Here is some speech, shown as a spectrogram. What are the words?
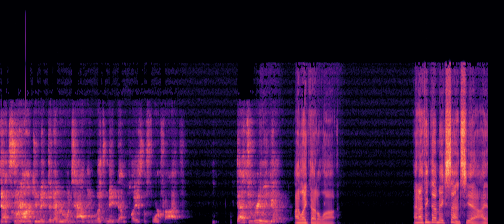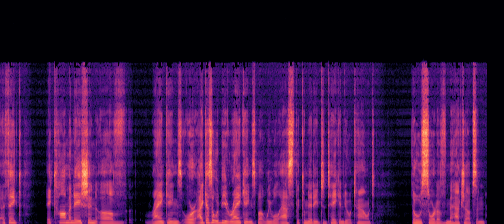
that's the Great. argument that everyone's having. Let's make them play as the four five. That's really Hmm. good. I like that a lot. And I think that makes sense. Yeah. I, I think a combination of rankings, or I guess it would be rankings, but we will ask the committee to take into account those sort of matchups and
